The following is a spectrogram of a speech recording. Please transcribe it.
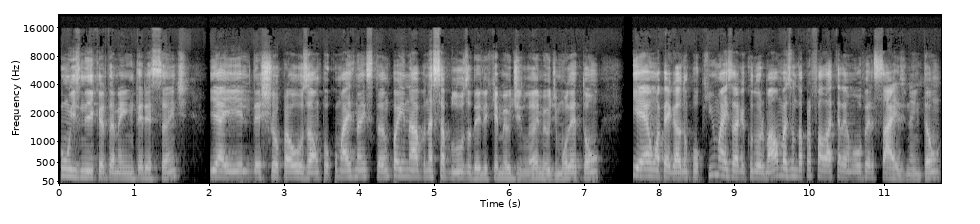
Com um sneaker também interessante. E aí ele deixou para usar um pouco mais na estampa e na, nessa blusa dele que é meio de lã, meio de moletom, que é uma pegada um pouquinho mais larga que o normal, mas não dá para falar que ela é uma oversize, né? Então,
